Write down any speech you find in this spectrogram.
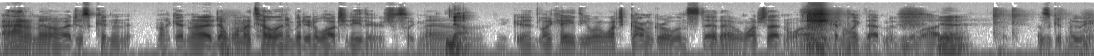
I don't know. I just couldn't. Like, I, and I don't want to tell anybody to watch it either. It's just like, no, No. You're good. Like, hey, do you want to watch Gone Girl instead? I haven't watched that in a while. I kind of like that movie a lot. yeah. that was a good movie.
